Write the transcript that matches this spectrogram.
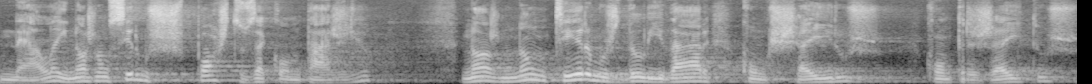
nela e nós não sermos expostos a contágio. Nós não termos de lidar com cheiros, com trejeitos,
